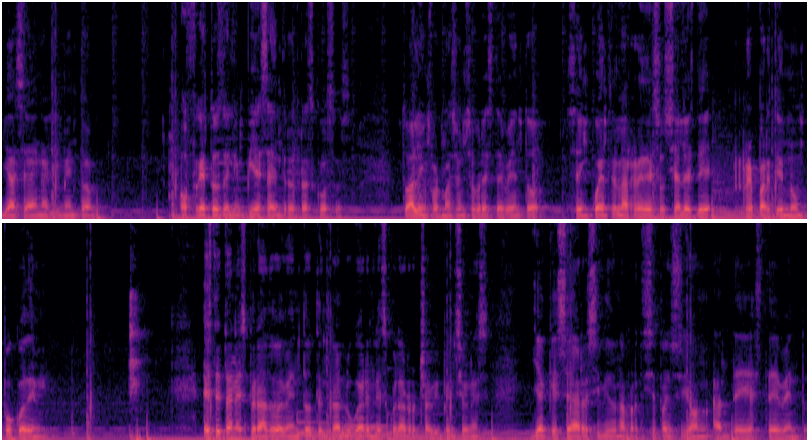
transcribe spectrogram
ya sea en alimento, objetos de limpieza, entre otras cosas. Toda la información sobre este evento se encuentra en las redes sociales de Repartiendo un poco de mí. Este tan esperado evento tendrá lugar en la Escuela Rochavi Pensiones, ya que se ha recibido una participación ante este evento.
